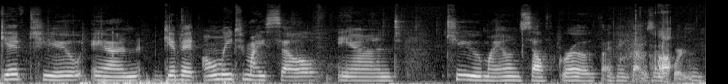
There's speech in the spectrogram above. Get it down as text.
give to and give it only to myself and to my own self growth. I think that was important.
